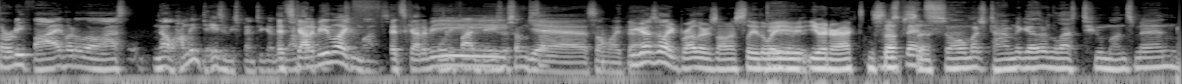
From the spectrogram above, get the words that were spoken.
35 out of the last. No, how many days have we spent together? it's got to be like two months. it's got to be 45 days or something? Yeah, something like that. you guys are like brothers, honestly. The way you, you interact and stuff We stuff. spent So, so much time together in the last two months, man.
